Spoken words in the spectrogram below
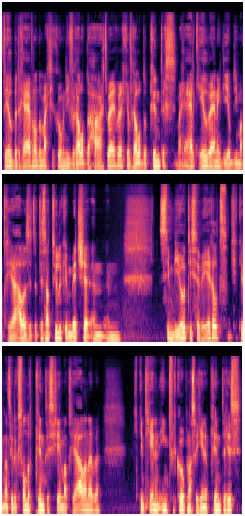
veel bedrijven op de markt gekomen die vooral op de hardware werken, vooral op de printers, maar eigenlijk heel weinig die op die materialen zitten. Het is natuurlijk een beetje een, een symbiotische wereld. Je kunt natuurlijk zonder printers geen materialen hebben. Je kunt geen inkt verkopen als er geen printer is.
